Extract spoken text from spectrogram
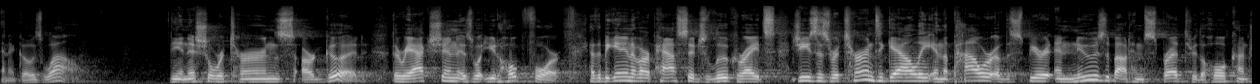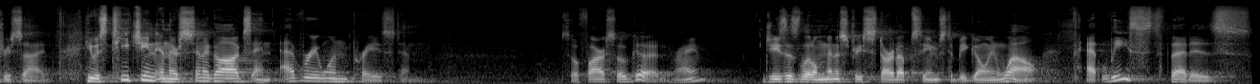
And it goes well. The initial returns are good. The reaction is what you'd hope for. At the beginning of our passage, Luke writes Jesus returned to Galilee in the power of the Spirit, and news about him spread through the whole countryside. He was teaching in their synagogues, and everyone praised him. So far, so good, right? Jesus' little ministry startup seems to be going well. At least, that is,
